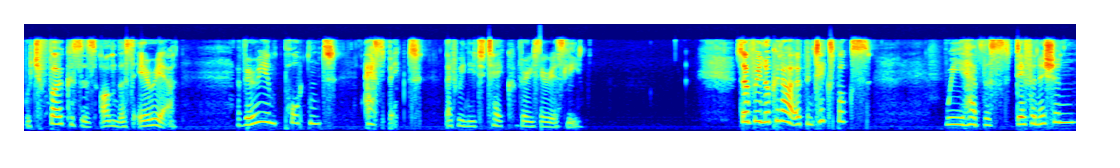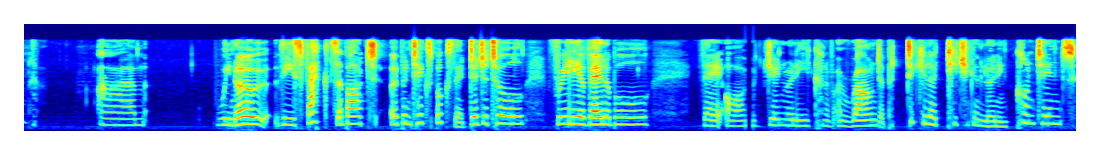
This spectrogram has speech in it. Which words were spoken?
which focuses on this area. A very important aspect that we need to take very seriously. So if we look at our open textbooks, we have this definition. Um, we know these facts about open textbooks. They're digital, freely available. They are generally kind of around a particular teaching and learning content.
